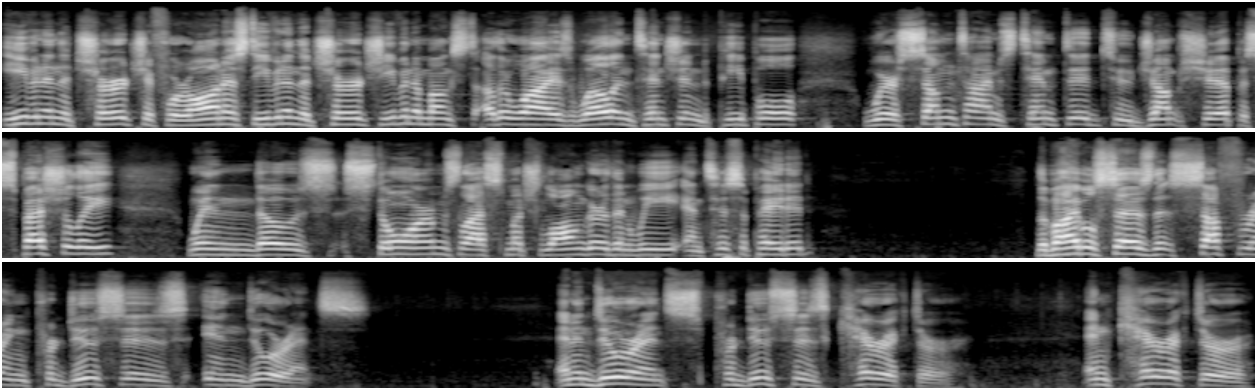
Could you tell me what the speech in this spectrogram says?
Even in the church, if we're honest, even in the church, even amongst otherwise well intentioned people, we're sometimes tempted to jump ship, especially when those storms last much longer than we anticipated. The Bible says that suffering produces endurance, and endurance produces character, and character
